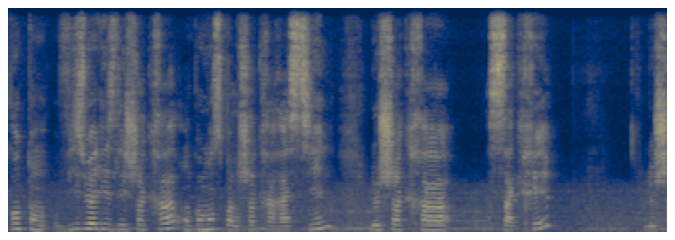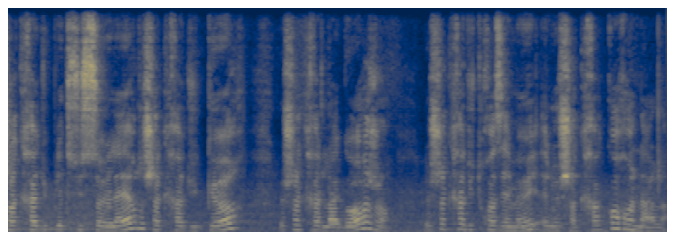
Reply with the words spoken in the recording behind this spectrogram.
quand on visualise les chakras, on commence par le chakra racine, le chakra sacré, le chakra du plexus solaire, le chakra du cœur, le chakra de la gorge, le chakra du troisième œil et le chakra coronal.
